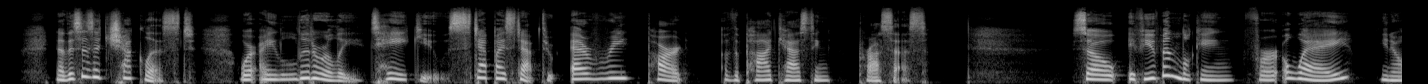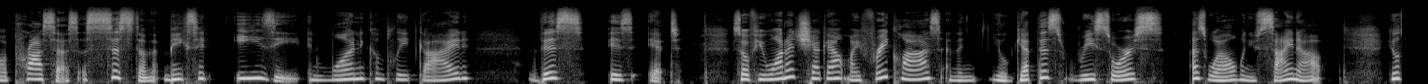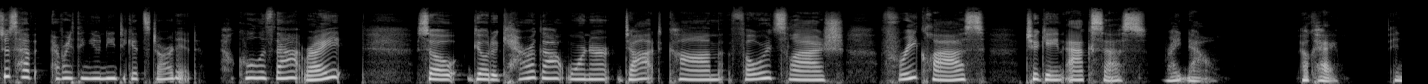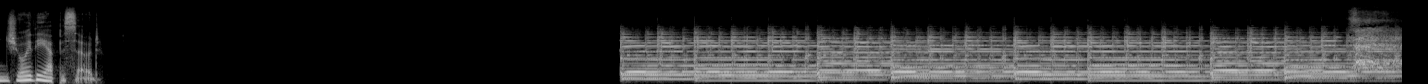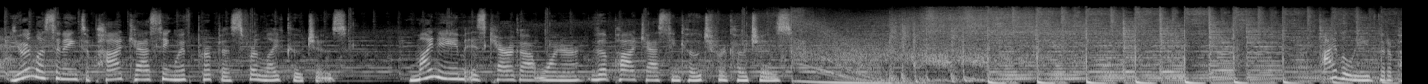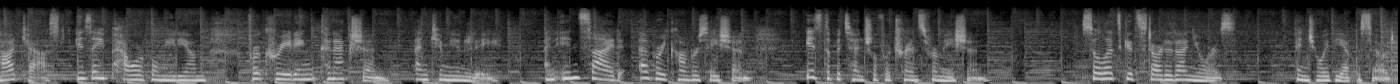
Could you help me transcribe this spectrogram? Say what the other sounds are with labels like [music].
Now, this is a checklist where I literally take you step by step through every part of the podcasting process. So, if you've been looking for a way, you know, a process, a system that makes it easy in one complete guide, this is it. So, if you want to check out my free class and then you'll get this resource as well when you sign up, you'll just have everything you need to get started. How cool is that, right? So go to karagottwarner.com forward slash free class to gain access right now. Okay, enjoy the episode. You're listening to Podcasting with Purpose for Life Coaches. My name is Kara Gott Warner, the podcasting coach for coaches. I believe that a podcast is a powerful medium for creating connection and community. And inside every conversation is the potential for transformation. So let's get started on yours. Enjoy the episode.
